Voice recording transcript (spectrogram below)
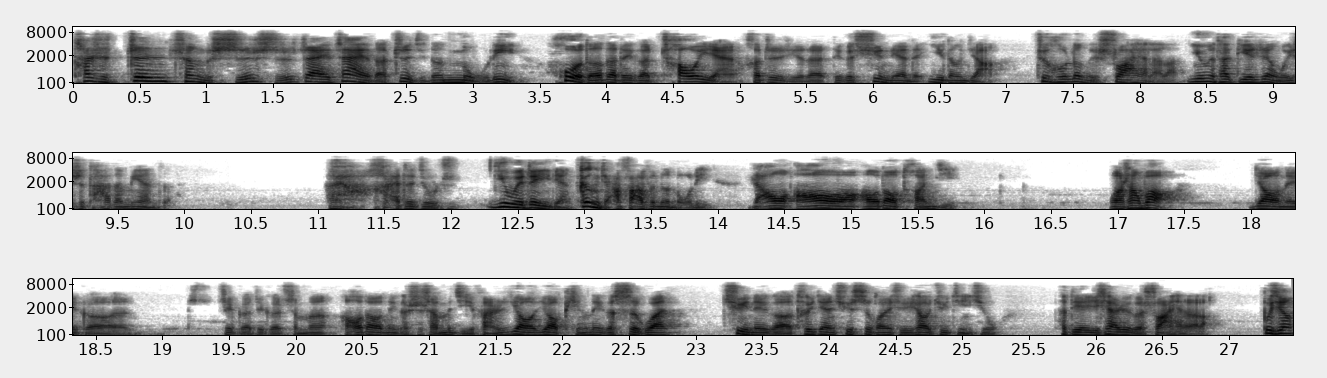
他是真正实实在在的自己的努力获得的这个超演和自己的这个训练的一等奖，最后愣给刷下来了，因为他爹认为是他的面子，哎呀，孩子就是因为这一点更加发奋的努力，然后熬熬熬到团级往上报。要那个，这个这个什么熬到那个是什么级？反正要要评那个士官，去那个推荐去士官学校去进修。他爹一下就给刷下来了，不行，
